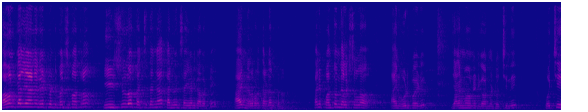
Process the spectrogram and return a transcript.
పవన్ కళ్యాణ్ అనేటువంటి మనిషి మాత్రం ఈ ఇష్యూలో ఖచ్చితంగా కన్విన్స్ అయ్యాడు కాబట్టి ఆయన నిలబడతాడు అనుకున్నాను. కానీ పంతొమ్మిది ఎలక్షన్లో ఆయన ఓడిపోయాడు. జగన్మోహన్ రెడ్డి గవర్నమెంట్ వచ్చింది. వచ్చి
